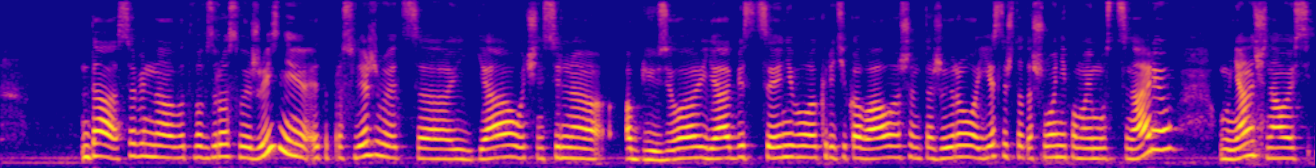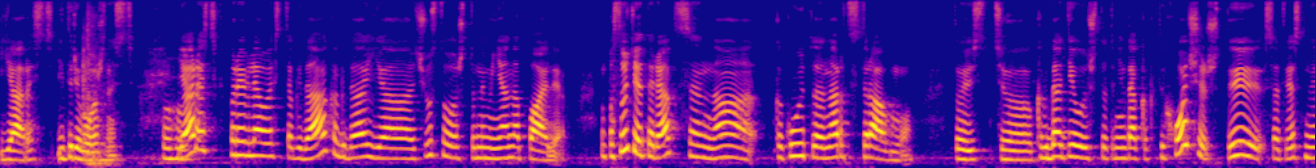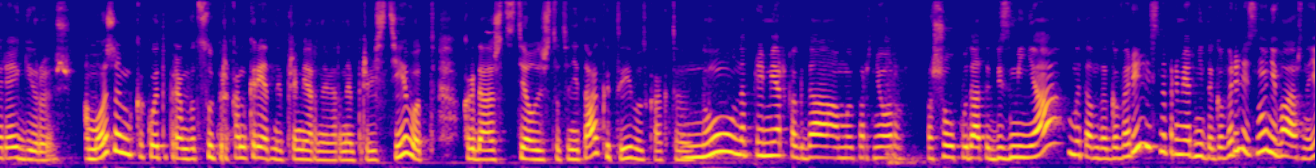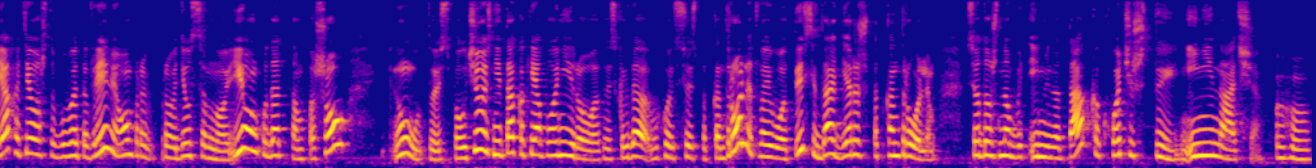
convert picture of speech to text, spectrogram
Да, особенно вот во взрослой жизни это прослеживается. Я очень сильно абьюзила, я обесценивала, критиковала, шантажировала. Если что-то шло не по моему сценарию, у меня начиналась ярость и тревожность. Мгм. Ярость проявлялась тогда, когда я чувствовала, что на меня напали. Ну, по сути, это реакция на какую-то нарцтравму. То есть, э, когда делаешь что-то не так, как ты хочешь, ты, соответственно, реагируешь. А можем какой-то прям вот супер конкретный пример, наверное, привести, вот когда сделали что-то не так, и ты вот как-то... Ну, например, когда мой партнер пошел куда-то без меня, мы там договорились, например, не договорились, ну, неважно. Я хотела, чтобы в это время он про- проводил со мной. И он куда-то там пошел, ну, то есть получилось не так, как я планировала. То есть, когда выходит все из-под контроля твоего, ты всегда держишь под контролем. Все должно быть именно так, как хочешь ты, и не иначе. Мгм.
